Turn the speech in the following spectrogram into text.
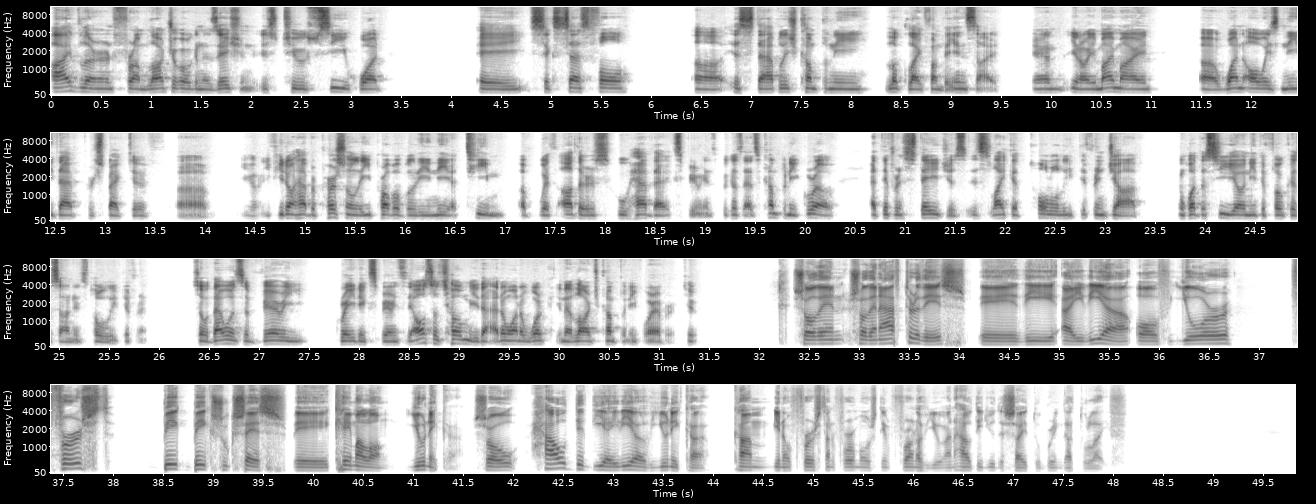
I've learned from larger organization is to see what a successful uh, established company look like from the inside. And you know, in my mind, uh, one always need that perspective. Uh, you know, if you don't have it personally, you probably need a team of, with others who have that experience. Because as company grow at different stages, it's like a totally different job, and what the CEO need to focus on is totally different. So that was a very great experience. They also told me that I don't want to work in a large company forever, too. So then, so then after this, uh, the idea of your first big, big success uh, came along, Unica. So how did the idea of Unica come, you know, first and foremost in front of you, and how did you decide to bring that to life?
